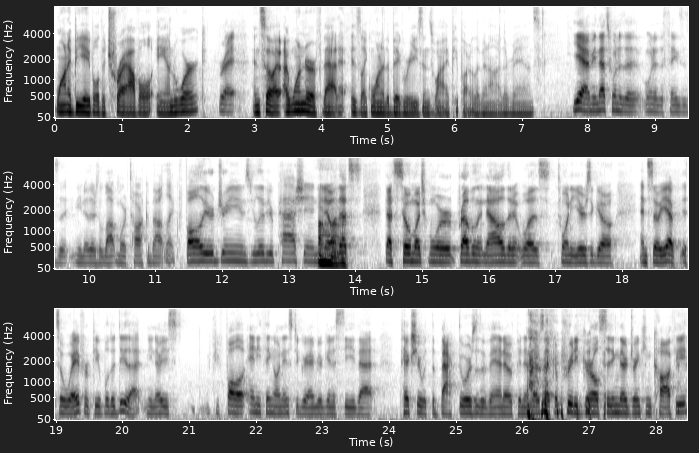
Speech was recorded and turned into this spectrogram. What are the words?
want to be able to travel and work. Right. And so I, I wonder if that is like one of the big reasons why people are living out of their vans. Yeah, I mean that's one of the one of the things is that you know there's a lot more talk about like follow your dreams, you live your passion. You know Uh-huh. that's that's so much more prevalent now than it was 20 years ago. And so yeah, it's a way for people to do that. You know, you, if you follow anything on Instagram, you're gonna see that picture with the back doors of the van open and there's like a pretty girl sitting there drinking coffee.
